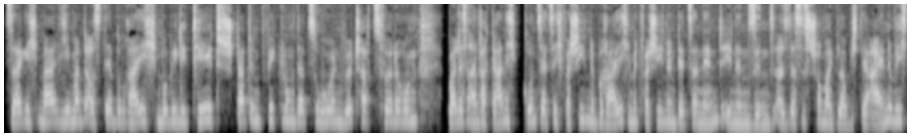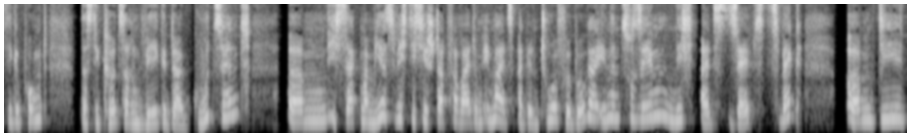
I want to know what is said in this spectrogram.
sage ich mal, jemand aus der Bereich Mobilität, Stadtentwicklung dazu holen, Wirtschaftsförderung, weil es einfach gar nicht grundsätzlich verschiedene Bereiche mit verschiedenen DezernentInnen sind. Also das ist schon mal, glaube ich, der eine wichtige Punkt dass die kürzeren Wege da gut sind. Ähm, ich sag mal, mir ist wichtig, die Stadtverwaltung immer als Agentur für BürgerInnen zu sehen, nicht als Selbstzweck, ähm, die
